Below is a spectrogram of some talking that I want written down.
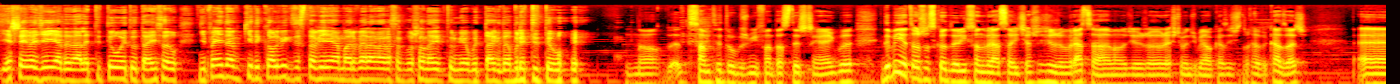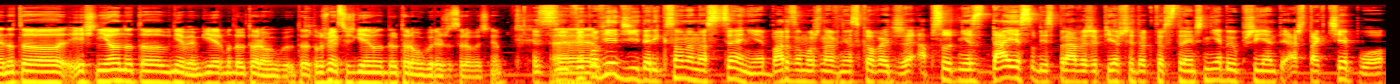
jeszcze będzie jeden, ale tytuły tutaj są, nie pamiętam kiedykolwiek zestawienia Marvela naraz ogłoszone, który miałby tak dobre tytuły. No, sam tytuł brzmi fantastycznie. Jakby, gdyby nie to, że Scott Derrickson wraca i cieszę się, że wraca, mam nadzieję, że wreszcie będzie miał okazję się trochę wykazać, E, no to jeśli nie on, no to nie wiem, Guillermo del Toro mógłby, to, to brzmi jak coś Guillermo del Toro mógłby reżyserować, nie? Z e... wypowiedzi Derricksona na scenie bardzo można wnioskować, że absolutnie zdaje sobie sprawę, że pierwszy Doctor Strange nie był przyjęty aż tak ciepło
